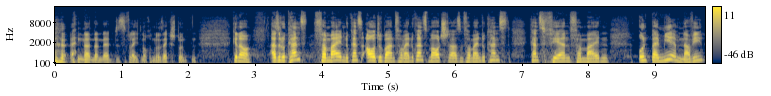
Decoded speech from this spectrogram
ändern, dann hättest du vielleicht noch nur sechs Stunden. Genau. Also du kannst vermeiden, du kannst Autobahnen vermeiden, du kannst Mautstraßen vermeiden, du kannst, kannst Fähren vermeiden. Und bei mir im Navi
